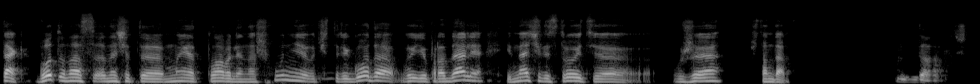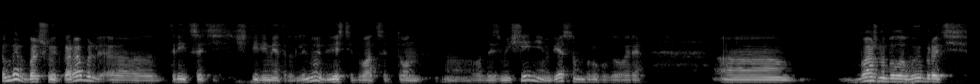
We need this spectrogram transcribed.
Так, вот у нас, значит, э, мы отплавали на шхуне 4 года, вы ее продали и начали строить э, уже штандарт. Да, штандарт большой корабль, 34 э, метра длиной, 220 тонн водоизмещением, весом, грубо говоря важно было выбрать,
